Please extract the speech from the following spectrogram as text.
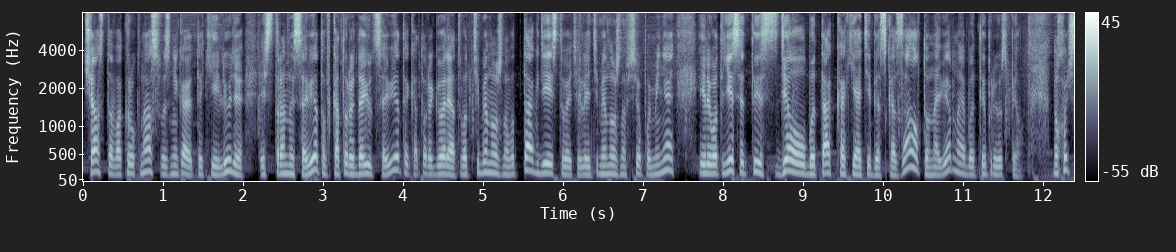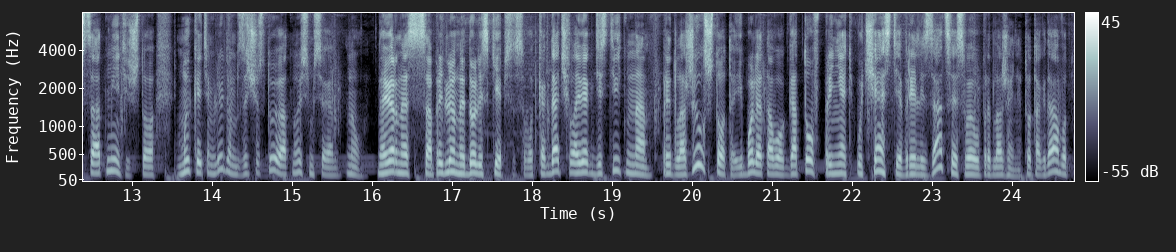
часто вокруг нас возникают такие люди из страны советов, которые дают советы, которые говорят, вот тебе нужно вот так действовать, или тебе нужно все поменять, или вот если ты сделал бы так, как я тебе сказал, то, наверное, бы ты преуспел. Но хочется отметить, что мы к этим людям зачастую относимся, ну, наверное, с определенной долей скепсиса. Вот когда человек действительно предложил что-то, и более того, готов принять участие в реализации своего предложения, то тогда вот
